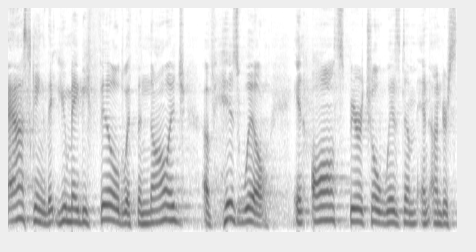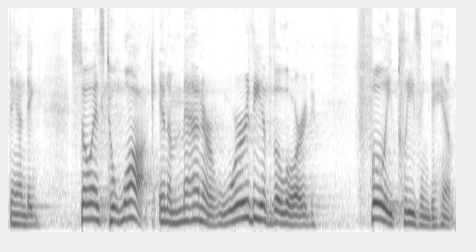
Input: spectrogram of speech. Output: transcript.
asking that you may be filled with the knowledge of his will in all spiritual wisdom and understanding, so as to walk in a manner worthy of the Lord, fully pleasing to him.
